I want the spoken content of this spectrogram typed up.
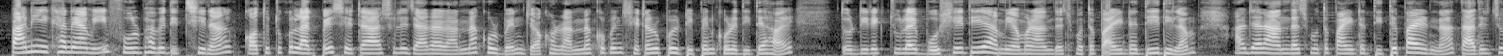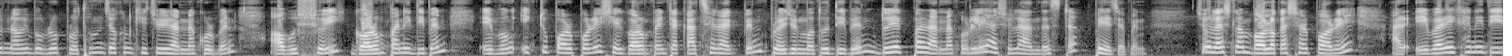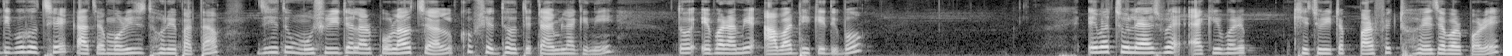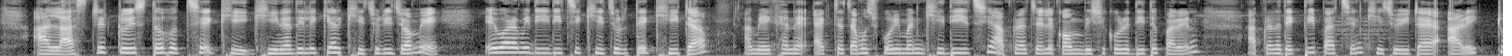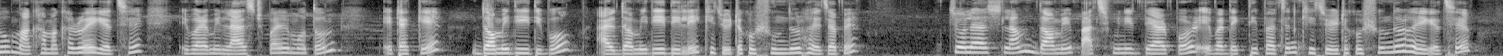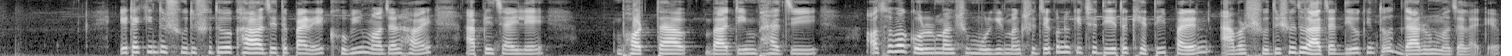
পানি এখানে আমি ফুলভাবে দিচ্ছি না। কতটুকু লাগবে সেটা আসলে যারা রান্না করবেন, যখন রান্না করবেন, সেটার উপর ডিপেন্ড করে দিতে হয়। তো ডিরেক্ট চুলায় বসিয়ে দিয়ে আমি আমার আন্দাজ মতো পানিটা দিয়ে দিলাম। আর যারা আন্দাজ মতো পানিটা দিতে পারেন না, তাদের জন্য আমি বলব প্রথম যখন খিচুড়ি রান্না করবেন, অবশ্যই গরম পানি দিবেন এবং একটু পর পরে সেই গরম পানিটা কাছে রাখবেন, প্রয়োজন মতো দিবেন। দু একবার রান্না করলেই আসলে আন্দাজটা পেয়ে যাবেন। চলে আসলাম বলক আসার পরে। আর এবার এখানে দিয়ে দিব হচ্ছে কাঁচা মরিচ ধরে পাতা যেহেতু মুসুরি ডাল আর পোলাও চাল খুব সেদ্ধ হতে টাইম লাগেনি তো এবার আমি আবার ঢেকে দিব। এবার চলে আসবে একেবারে খিচুড়িটা পারফেক্ট হয়ে যাবার পরে। আর লাস্টের টুইস্ট তো হচ্ছে ঘি। ঘি না দিলে কি আর খিচুড়ি জমে? এবার আমি দিয়ে দিচ্ছি খিচুড়িতে ঘিটা। আমি এখানে এক চা চামচ পরিমাণ ঘি দিয়েছি। আপনারা চাইলে কম বেশি করে দিতে পারেন। আপনারা দেখতেই পাচ্ছেন খিচুড়িটায় আর একটু মাখা মাখা রয়ে গেছে। এবার আমি লাস্ট বারের মতন এটাকে দমে দিয়ে দিব। আর দমে দিয়ে দিলে খিচুড়িটা খুব সুন্দর হয়ে যাবে। চলে আসলাম দমে পাঁচ মিনিট দেওয়ার পর এবার দেখতেই পাচ্ছেন খিচুড়িটা খুব সুন্দর হয়ে গেছে। এটা কিন্তু শুধু শুধুও খাওয়া যেতে পারে, খুবই মজার হয়। আপনি চাইলে ভর্তা বা ডিম ভাজি অথবা গরুর মাংস, মুরগির মাংস যে কোনো কিছু দিয়ে তো খেতেই পারেন। আবার শুধু শুধু আচার দিয়েও কিন্তু দারুণ মজা লাগে।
